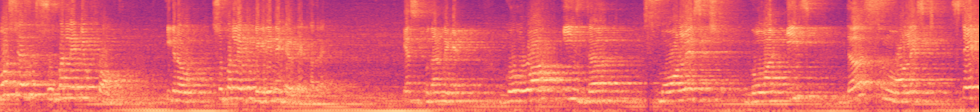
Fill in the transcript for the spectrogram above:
ಮೋಸ್ಟ್ ಆಸ್ ದ ಸೂಪರ್ಲೇಟಿವ್ ಫಾರ್ಮ್ ಈಗ ನಾವು ಸೂಪರ್ಲೇಟಿವ್ ಡಿಗ್ರಿನೇ ಹೇಳಬೇಕಾದ್ರೆ. ಎಸ್ ಉದಾಹರಣೆಗೆ Goa is the smallest Goa is the smallest state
